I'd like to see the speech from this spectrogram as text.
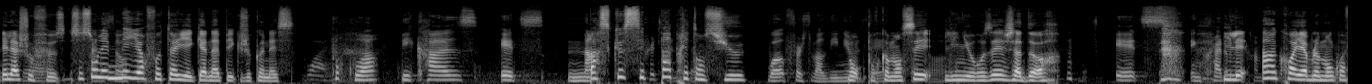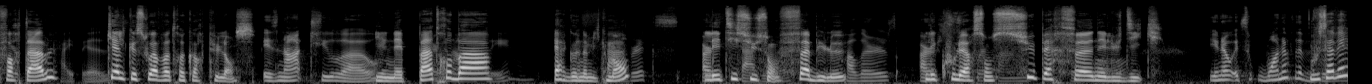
et la chauffeuse. Ce sont les meilleurs fauteuils et canapés que je connaisse. Pourquoi? Because it's not Parce que c'est pas prétentieux. Well, first of all, Ligne Bon, pour commencer, ligne rosée, j'adore. Il est incroyablement confortable, quelle que soit votre corpulence. Il n'est pas trop bas ergonomiquement. Les tissus sont fabuleux. Les couleurs sont super fun et ludiques. Vous savez,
